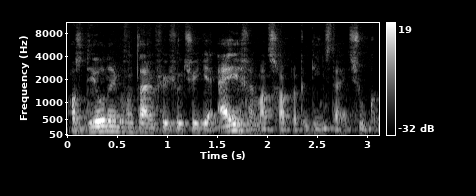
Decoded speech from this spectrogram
als deelnemer van Time for Future je eigen maatschappelijke diensttijd zoeken.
